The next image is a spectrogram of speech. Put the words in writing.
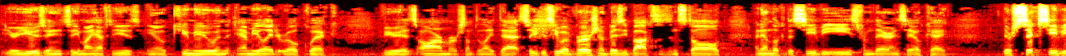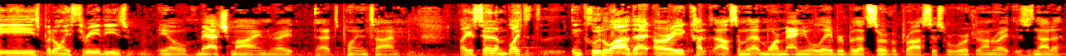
you're using. So you might have to use you know QEMU and emulate it real quick you it's ARM or something like that. So you can see what version of BusyBox is installed, and then look at the CVEs from there and say, okay, there's six CVEs, but only three of these, you know, match mine, right, at this point in time. Like I said, I'd like to include a lot of that already, cut out some of that more manual labor, but that's sort of a process we're working on, right? This is not a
